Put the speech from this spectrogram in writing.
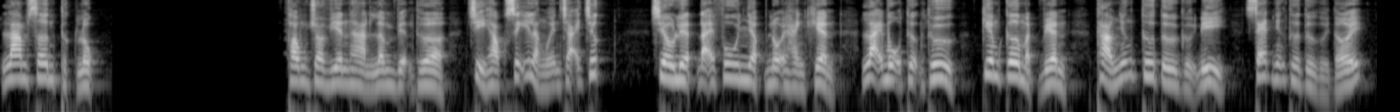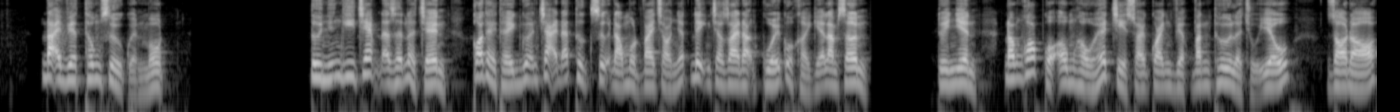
Lam Sơn thực lục. Phong cho viên Hàn Lâm Viện Thừa, chỉ học sĩ là Nguyễn Trãi chức. Triều liệt đại phu nhập nội hành khiển, lại bộ thượng thư, kiêm cơ mật viên, thảo những thư từ gửi đi, xét những thư từ gửi tới. Đại Việt Thông Sử quyển 1 Từ những ghi chép đã dẫn ở trên, có thể thấy Nguyễn Trãi đã thực sự đóng một vai trò nhất định trong giai đoạn cuối của khởi nghĩa Lam Sơn. Tuy nhiên, đóng góp của ông hầu hết chỉ xoay quanh việc văn thư là chủ yếu, Do đó,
